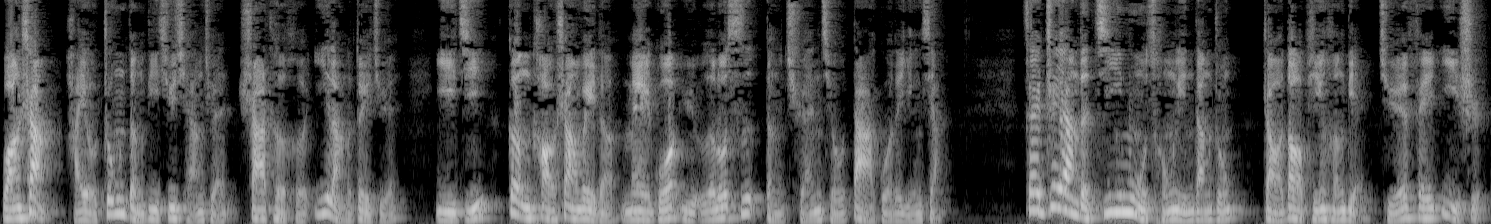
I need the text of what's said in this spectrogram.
往上还有中等地区强权沙特和伊朗的对决，以及更靠上位的美国与俄罗斯等全球大国的影响。在这样的积木丛林当中找到平衡点绝非易事，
